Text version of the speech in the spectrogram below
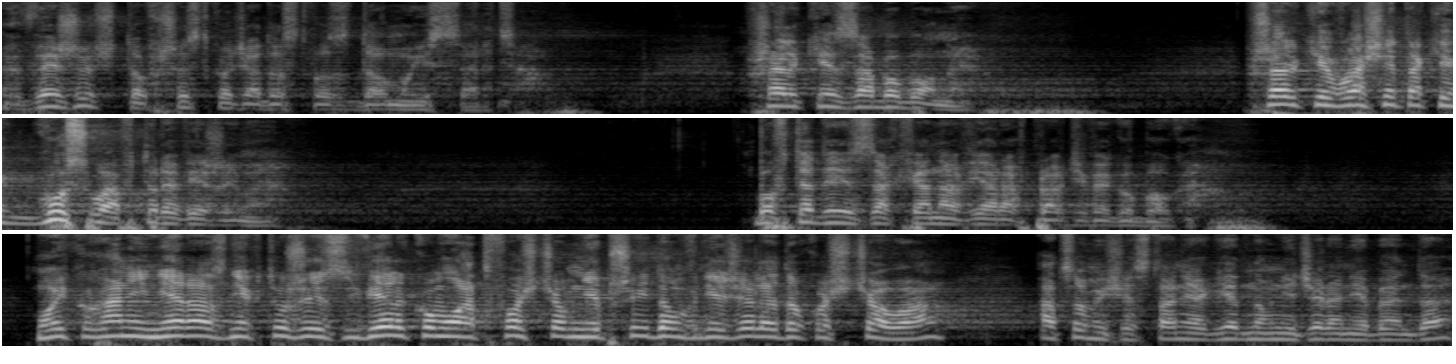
Wyrzuć to wszystko dziadostwo z domu i z serca. Wszelkie zabobony. Wszelkie właśnie takie gusła, w które wierzymy. Bo wtedy jest zachwiana wiara w prawdziwego Boga. Moi kochani, nieraz niektórzy z wielką łatwością nie przyjdą w niedzielę do kościoła, a co mi się stanie, jak jedną niedzielę nie będę?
